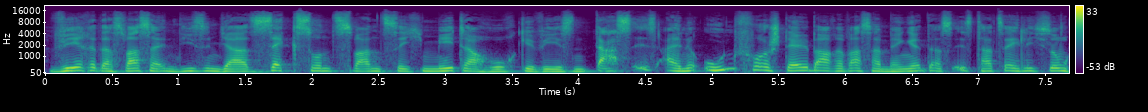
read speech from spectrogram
wäre das Wasser in diesem Jahr 26 Meter hoch gewesen das ist eine unvorstellbare Wassermenge. Das ist tatsächlich so,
